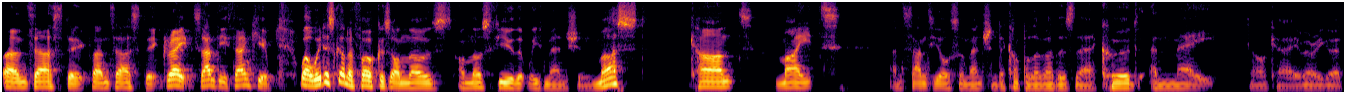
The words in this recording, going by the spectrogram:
fantastic fantastic. Great santi thank you. Well we're just going to focus on those on those few that we've mentioned. Must can't might and santi also mentioned a couple of others there could and may. Okay very good.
